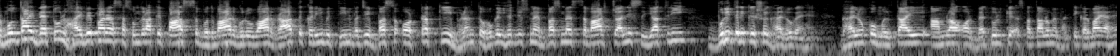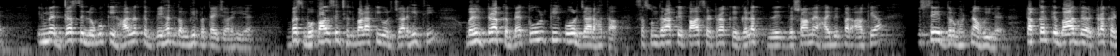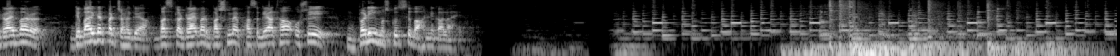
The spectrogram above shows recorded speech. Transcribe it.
और मुल्ताई बैतूल हाईवे पर ससुंदरा के पास बुधवार गुरुवार रात करीब तीन बजे बस और ट्रक की भिड़ंत हो गई है, जिसमें बस में सवार 40 यात्री बुरी तरीके से घायल हो गए हैं। घायलों को मुल्ताई, आमला और बैतूल के अस्पतालों में भर्ती करवाया है। इनमें 10 लोगों की हालत बेहद गंभीर बताई जा रही है। बस भोपाल से छिंदवाड़ा की ओर जा रही थी, वहीं ट्रक बैतूल की ओर जा रहा था। ससुंदरा के पास ट्रक गलत दिशा में हाईवे पर आ गया, जिससे दुर्घटना हुई है। टक्कर के बाद ट्रक ड्राइवर डिवाइडर पर चढ़ गया। बस का ड्राइवर बस में फंस गया था, उसे बड़ी मुश्किल से बाहर निकाला है।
